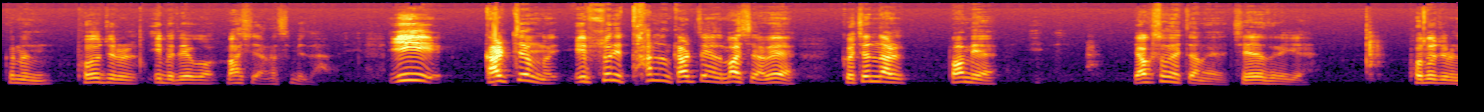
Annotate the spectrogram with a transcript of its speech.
그는 포도주를 입에 대고 마시지 않았습니다. 이 갈증, 입술이 타는 갈증에서 마시자 왜? 그 전날 밤에 약속했잖아요. 제자들에게. 포도주를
